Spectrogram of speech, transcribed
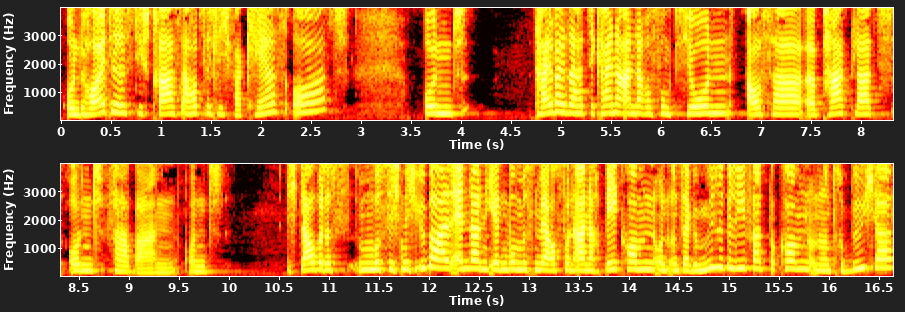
Und heute ist die Straße hauptsächlich Verkehrsort und teilweise hat sie keine andere Funktion außer äh, Parkplatz und Fahrbahn. Und ich glaube, das muss sich nicht überall ändern. Irgendwo müssen wir auch von A nach B kommen und unser Gemüse geliefert bekommen und unsere Bücher.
